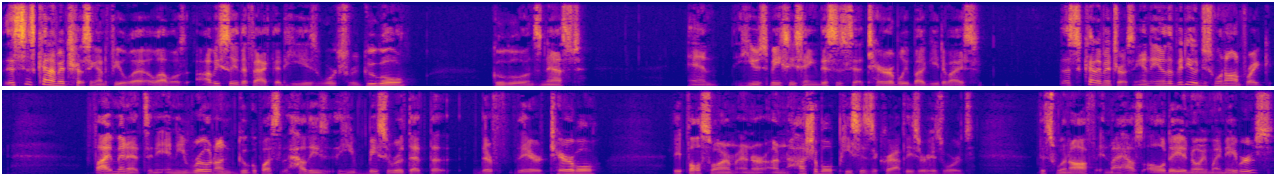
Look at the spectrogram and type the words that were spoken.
this is kind of interesting on a few levels. Obviously, the fact that he is works for Google, Google owns Nest, and he was basically saying this is a terribly buggy device. That's kind of interesting. And you know, the video just went on for like five minutes, and he, and he wrote on Google Plus how these. He basically wrote that the they're they're terrible, they false alarm, and are unhushable pieces of crap. These are his words. This went off in my house all day, annoying my neighbors.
